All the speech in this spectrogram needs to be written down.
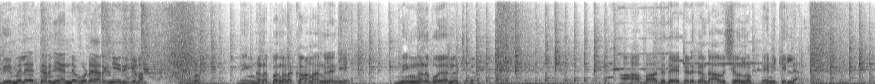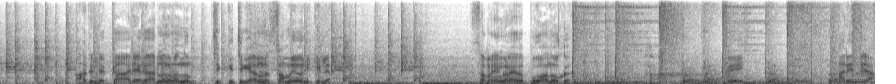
വിമലയെ തെരഞ്ഞ് എന്റെ കൂടെ ഇറങ്ങിയിരിക്കണം. നിങ്ങളെ പെങ്ങളെ കാണാനില്ലെങ്കിൽ നിങ്ങൾ പോയി അന്വേഷിക്കണം. ആ ബാധ്യത ഏറ്റെടുക്കേണ്ട ആവശ്യമൊന്നും എനിക്കില്ല. അതിന്റെ കാര്യകാരണങ്ങളൊന്നും ചിക്കിച്ചിക്കാനുള്ള സമയം എനിക്കില്ല. സമയം കളയാതെ പോവാൻ നോക്ക്. ഹരീന്ദ്ര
